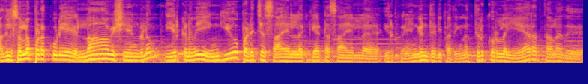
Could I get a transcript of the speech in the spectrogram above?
அதில் சொல்லப்படக்கூடிய எல்லா விஷயங்களும் ஏற்கனவே எங்கேயோ படித்த சாயலில் கேட்ட சாயலில் இருக்கும். எங்கேன்னு தேடி பார்த்தீங்கன்னா திருக்குறளில் ஏறத்தால் அது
